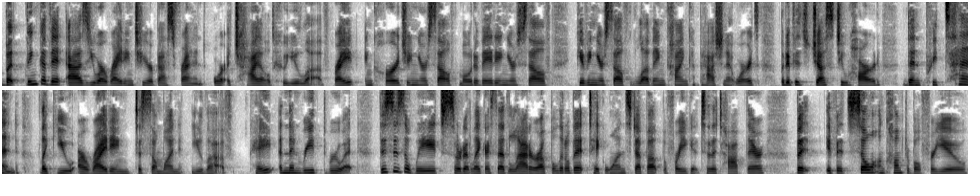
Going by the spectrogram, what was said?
but think of it as you are writing to your best friend or a child who you love, right? Encouraging yourself, motivating yourself, giving yourself loving, kind, compassionate words. But if it's just too hard, then pretend like you are writing to someone you love, okay? And then read through it. This is a way to sort of, like I said, ladder up a little bit, take one step up before you get to the top there. But if it's so uncomfortable for you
